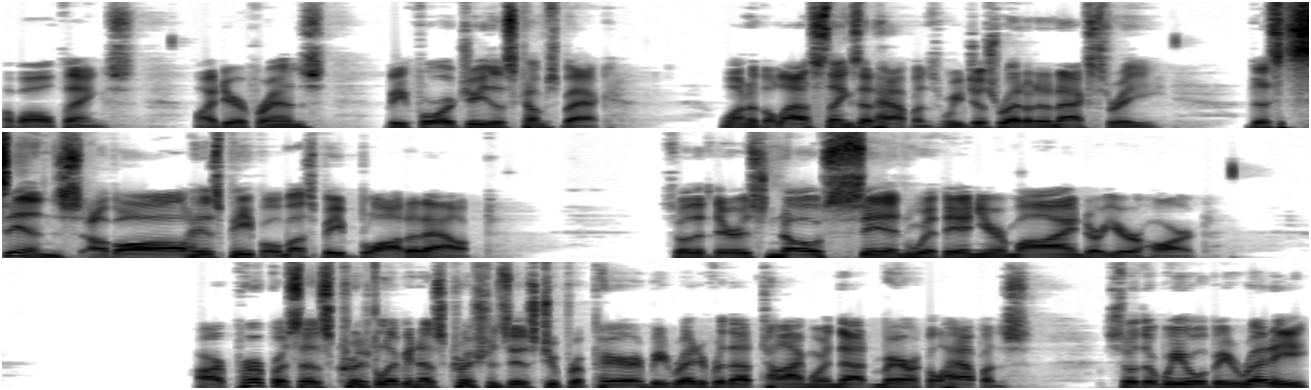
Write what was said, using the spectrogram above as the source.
of all things. My dear friends, before Jesus comes back, one of the last things that happens, we just read it in Acts 3, the sins of all his people must be blotted out, so that there is no sin within your mind or your heart. Our purpose as living as Christians is to prepare and be ready for that time when that miracle happens, so that we will be ready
